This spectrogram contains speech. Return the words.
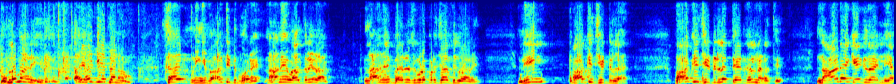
முள்ளமாரி அயோக்கியத்தனம். சார் நீங்க வாழ்த்திட்டு போறேன். நானே வாழ்த்துறேன். நானே பேரரசு கூட பிரச்சாரத்துக்கு வரேன். நீ வாக்குச்சீட்டில் வாக்குச்சீட்டில் தேர்தல் நடத்து. நாடே கேட்குதா இல்லையா?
